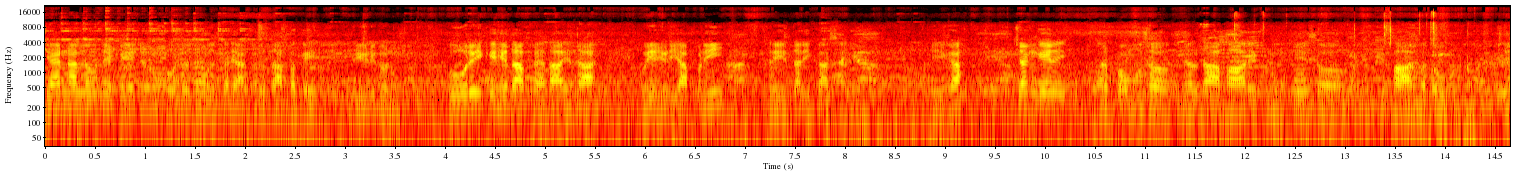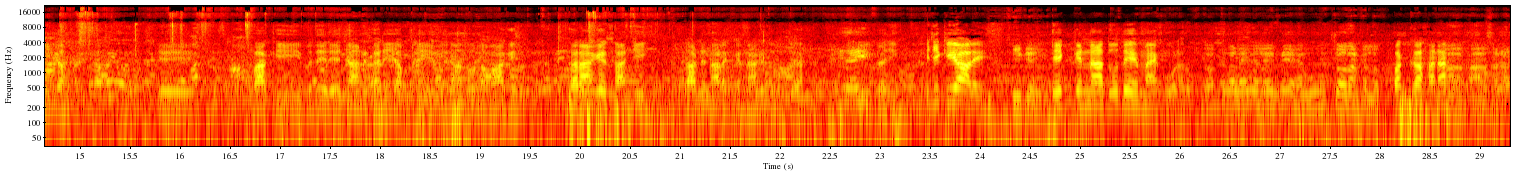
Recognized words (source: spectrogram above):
ਚੈਨਲ ਨੂੰ ਤੇ ਪੇਜ ਨੂੰ ਫੋਲੋ ਜ਼ਰੂਰ ਕਰਿਆ ਕਰੋ, ਦੱਬ ਕੇ ਵੀਡੀਓ ਨੂੰ। ਹੋਰ ਵੀ ਕਿਸੇ ਦਾ ਫਾਇਦਾ ਹੋ ਜਾਂਦਾ, ਕੋਈ ਜਿਹੜੀ ਆਪਣੀ ਖਰੀਦਦਾਰੀ ਕਰ ਸਕੇ। ਠੀਕ ਆ? ਚੰਗੇ ਰਿਸਪੌਂਸ ਮਿਲਦਾ ਹਰ ਇੱਕ ਨੂੰ ਇਸ ਫਾਰਮ ਤੋਂ। ਠੀਕ ਆ? ਤੇ ਬਾਕੀ ਵਧੇਰੇ ਜਾਣਕਾਰੀ ਆਪਣੇ ਵੀਰਾਂ ਤੋਂ ਲਵਾਂਗੇ। ਕਰਾਂਗੇ ਸਾਂਝੀ। ਤੁਹਾਡੇ ਨਾਲ ਕਿੰਨਾ ਕੁ ਦੁੱਧ ਆ? ਠੀਕ ਆ ਜੀ। ਇਹ ਜੀ ਕੀ ਹਾਲ ਏ? ਠੀਕ ਹੈ ਜੀ। ਇਹ ਕਿੰਨਾ ਦੁੱਧ ਹੈ ਮੈਂ ਕੋਲ? ਦੁੱਧ ਵਾਲੇ ਦੇ ਲਈ ਹੈ ਉਹ 14 ਕਿਲੋ। ਪੱਕਾ ਹਨਾ? ਹਾਂ ਹਾਂ ਹਰਾ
